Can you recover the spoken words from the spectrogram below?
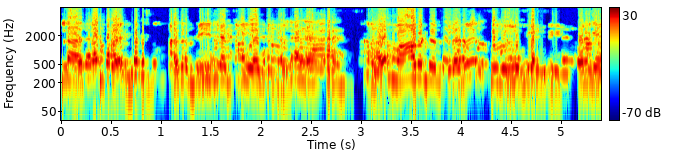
இல்ல தப்பு. அத பிஜேபி ஏத்துக்கல. மாவட்ட தலைவர் ஓகே.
